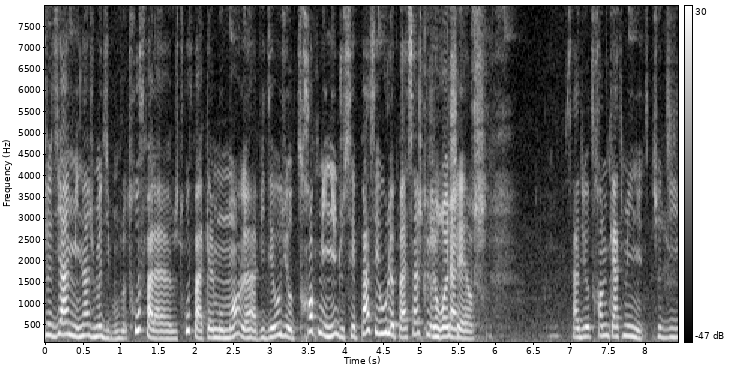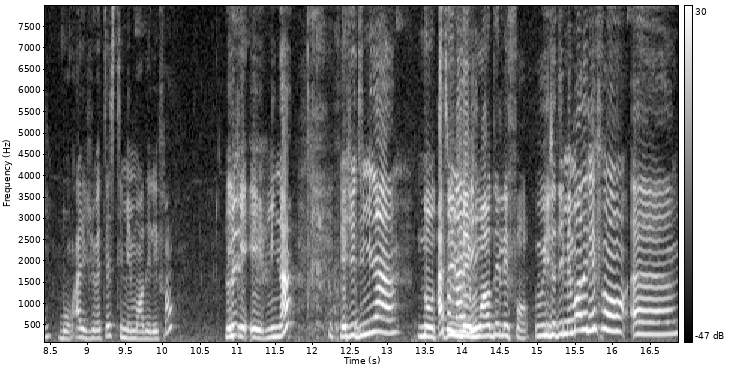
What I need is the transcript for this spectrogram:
je dis à Mina, je me dis, bon, je trouve pas, la, je trouve pas à quel moment la vidéo dure 30 minutes, je sais pas c'est où le passage que je 34. recherche. Ça dure 34 minutes. Je dis, bon, allez, je vais tester mémoire d'éléphant. Mais- Et, et Mina. Et je dis, Mina, Non, tu À ton dis avis mémoire d'éléphant. oui, je dis mémoire d'éléphant. Euh,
